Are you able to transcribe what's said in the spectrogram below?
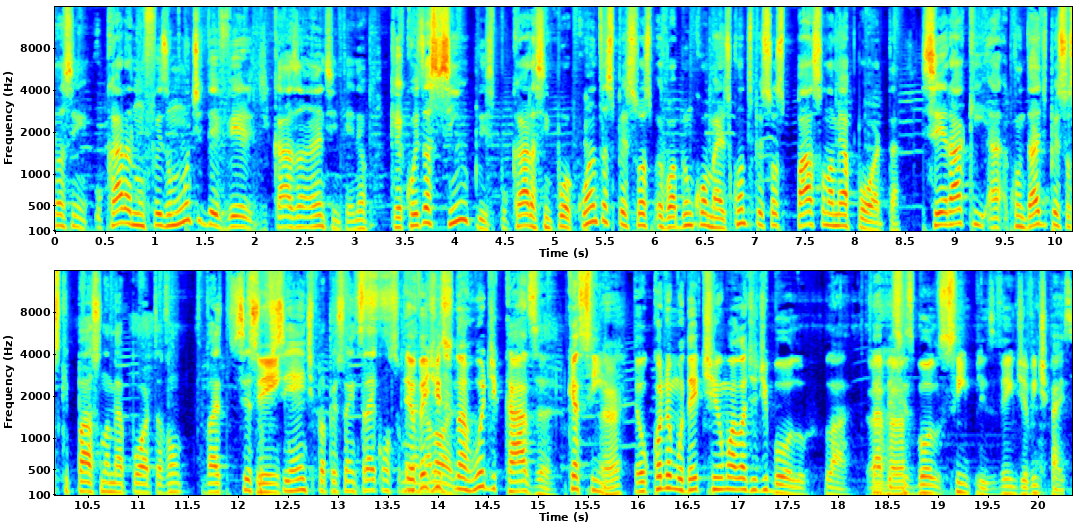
Então, assim, o cara não fez um monte de dever de casa antes, entendeu? Que é coisa simples pro cara, assim, pô, quantas pessoas. Eu vou abrir um comércio, quantas pessoas passam na minha porta? Será que a quantidade de pessoas que passam na minha porta vão, vai ser Sim. suficiente pra pessoa entrar e consumir Eu vejo isso loja? na rua de casa. Porque assim, É? eu, quando eu mudei, tinha uma loja de bolo lá. Sabe? Aham. Esses bolos simples, vendia 20 reais.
